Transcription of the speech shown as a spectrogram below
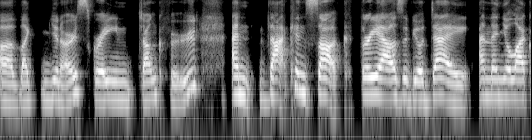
uh like you know screen junk food. And that can suck three hours of your day. And then you're like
